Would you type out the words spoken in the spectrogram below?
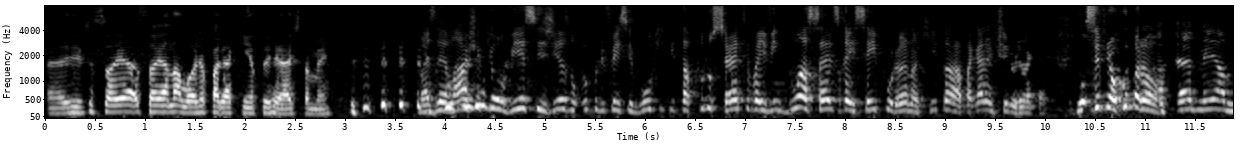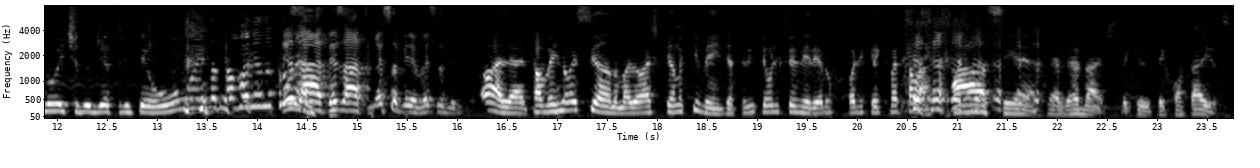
A gente só ia, só ia na loja pagar 500 reais também. Mas relaxa que eu vi esses dias no grupo de Facebook que tá tudo certo e vai vir duas séries Heisei por ano aqui, tá, tá garantido já, cara. Não se preocupa, não. Até meia-noite do dia 31 ainda tá valendo a promessa. Exato, exato. Vai saber, vai saber. Olha, talvez não esse ano, mas eu acho que ano que vem, dia 31 de fevereiro, pode crer que vai estar lá. Ah, sim, é. É verdade. Tem que, tem que contar isso.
